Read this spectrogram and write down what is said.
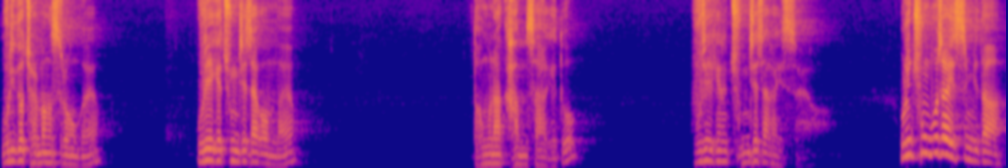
우리도 절망스러운가요? 우리에게 중재자가 없나요? 너무나 감사하게도 우리에게는 중재자가 있어요. 우린 중보자 있습니다.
